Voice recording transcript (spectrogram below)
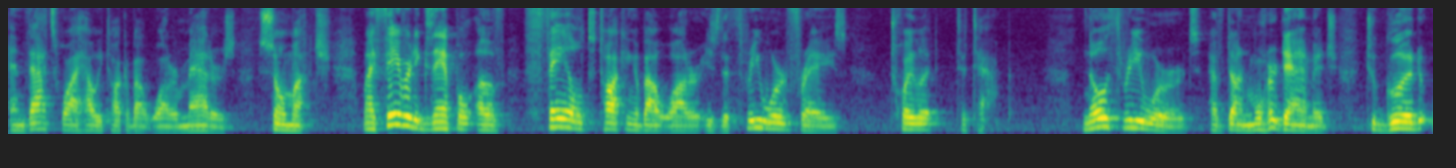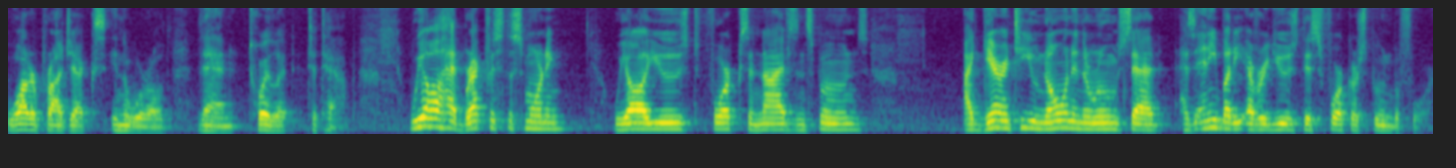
And that's why how we talk about water matters so much. My favorite example of failed talking about water is the three-word phrase, toilet to tap. No three words have done more damage to good water projects in the world than toilet to tap. We all had breakfast this morning. We all used forks and knives and spoons. I guarantee you no one in the room said, has anybody ever used this fork or spoon before?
